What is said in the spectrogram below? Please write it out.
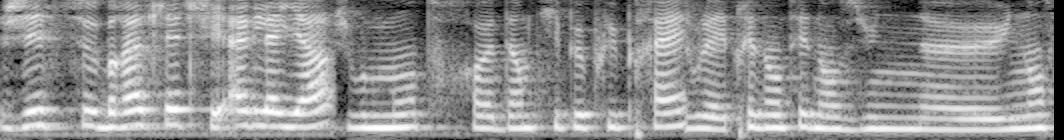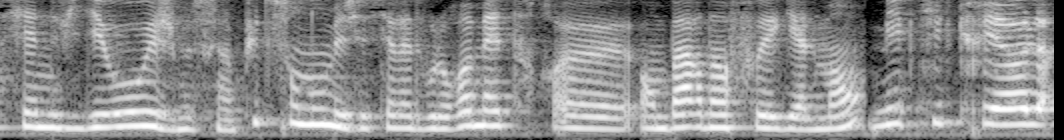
j'ai ce bracelet chez Aglaya, je vous le montre d'un petit peu plus près. Je vous l'avais présenté dans une, euh, une, ancienne vidéo et je me souviens plus de son nom mais j'essaierai de vous le remettre euh, en barre d'infos également. Mes petites créoles,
